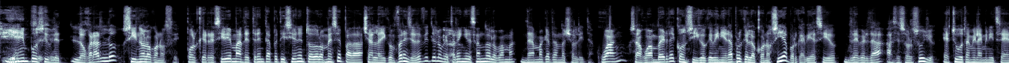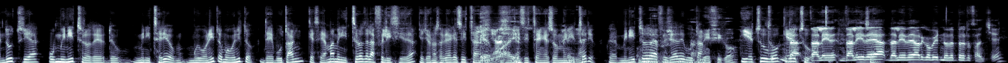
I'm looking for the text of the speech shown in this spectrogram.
Y es imposible lograrlo si no lo conoce, porque recibe más de 30 peticiones todos los meses para dar charlas y conferencias. Fíjate lo que estará ingresando el Obama, nada más que dando charlitas. Juan, o sea, Juan Verde consiguió que viniera porque lo conocía, porque había sido de verdad asesor suyo. Estuvo también la ministra de Industria, un ministro de, de un ministerio muy bonito, muy bonito, de Bután, que se llama Ministro de la Felicidad, que yo no sabía que existan, que existen esos Genial. ministerios. Ministro de la Felicidad de Bután. Magnífico. Y estuvo, ¿quién Da- estuvo? dale, dale, idea, dale idea al gobierno de Pedro Sánchez. ¿eh?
